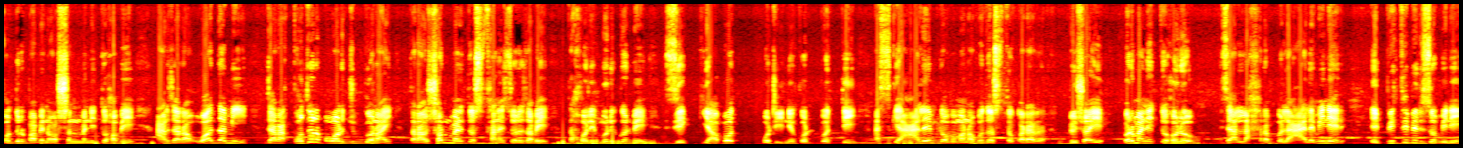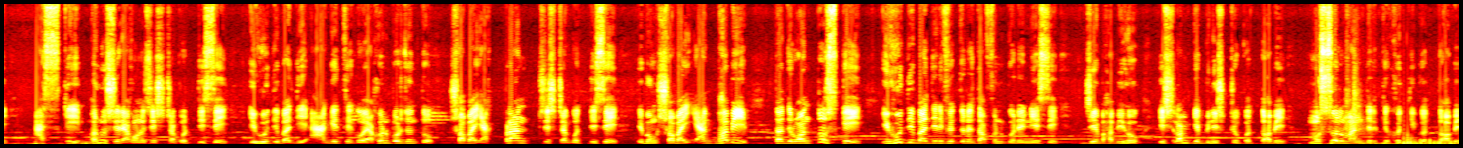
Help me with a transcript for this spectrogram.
কদর পাবেন, অসম্মানিত হবে, আর যারা অদামি, যারা কদর পাওয়ার যোগ্য নয় তারা অসম্মানিত স্থানে চলে যাবে, তাহলে মনে করবে যে কিয়াবত অতি নিকটবর্তী। আজকে আলেমকে অবমান অবদস্ত করার বিষয়ে প্রমাণিত হলো যে আল্লাহ রাব্বুল্লাহ আলমিনের এই পৃথিবীর জমিনে আজকে মানুষের এখনও চেষ্টা করতেছে, ইহুদিবাদী আগে থেকেও এখন পর্যন্ত সবাই এক প্রাণ চেষ্টা করতেছে এবং সবাই একভাবেই তাদের অন্তসকে ইহুদিবাদীর ভিতরে দাফন করে নিয়েছে। যেভাবেই হোক, ইসলামকে বিনিষ্ট করতে হবে, মুসলমানদেরকে ক্ষতি করতে হবে।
